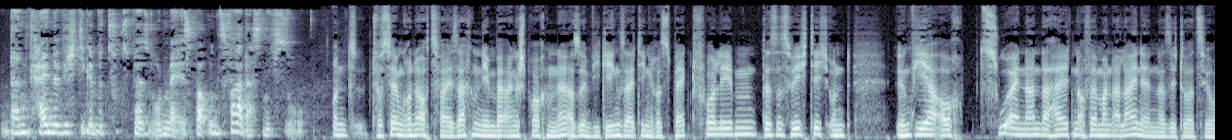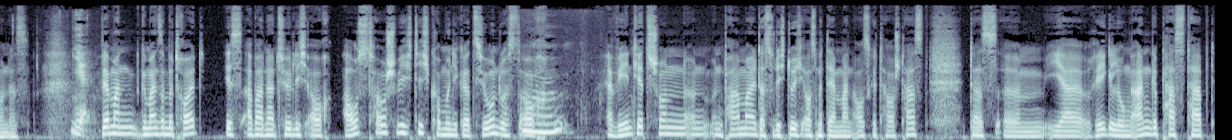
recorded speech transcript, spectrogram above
dann keine wichtige Bezugsperson mehr ist. Bei uns war das nicht so. Und du hast ja im Grunde auch zwei Sachen nebenbei angesprochen, ne? Also irgendwie gegenseitigen Respekt vorleben, das ist wichtig und irgendwie ja auch zueinander halten, auch wenn man alleine in einer Situation ist. Ja. Wenn man gemeinsam betreut, ist aber natürlich auch Austausch wichtig, Kommunikation. Du hast auch mhm erwähnt jetzt schon ein paar Mal, dass du dich durchaus mit dem Mann ausgetauscht hast, dass ähm, ihr Regelungen angepasst habt.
